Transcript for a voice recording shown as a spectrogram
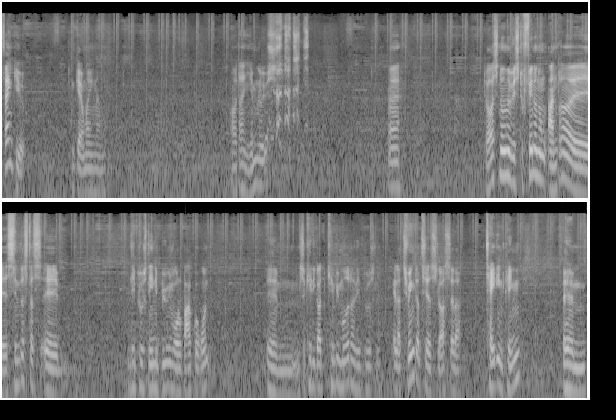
Thank you. Hun gav mig en anden. Og der er en hjemløs. Ja. Det er også noget med, hvis du finder nogle andre øh, Sinders, der øh, lige pludselig inde i byen, hvor du bare går rundt, øhm, så kan de godt kæmpe imod dig lige pludselig. Eller tvinge dig til at slås, eller tage dine penge. Øhm,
